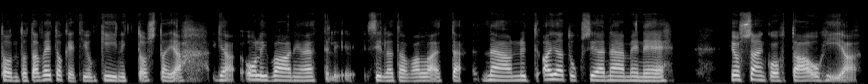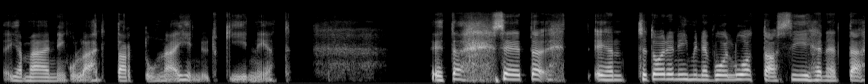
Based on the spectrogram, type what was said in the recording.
ton tota vetoketjun kiinni tuosta ja, ja oli vaan ja ajatteli sillä tavalla, että nämä on nyt ajatuksia, nämä menee jossain kohtaa ohi ja, ja mä en niin kuin lähde tarttumaan näihin nyt kiinni, että että se, että eihän se toinen ihminen voi luottaa siihen, että,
